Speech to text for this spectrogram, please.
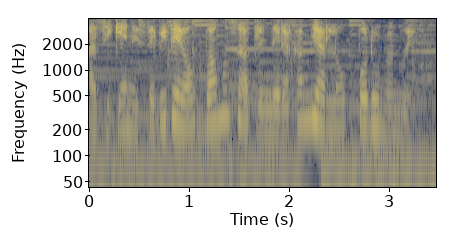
así que en este video vamos a aprender a cambiarlo por uno nuevo.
